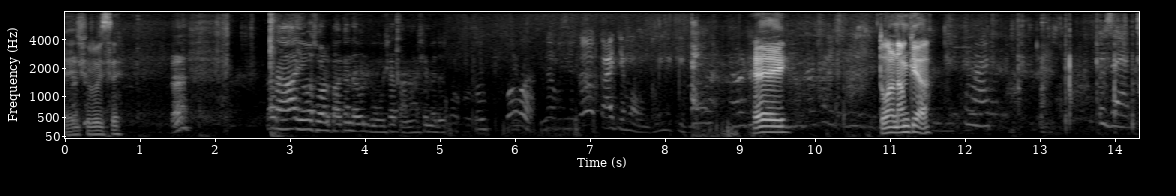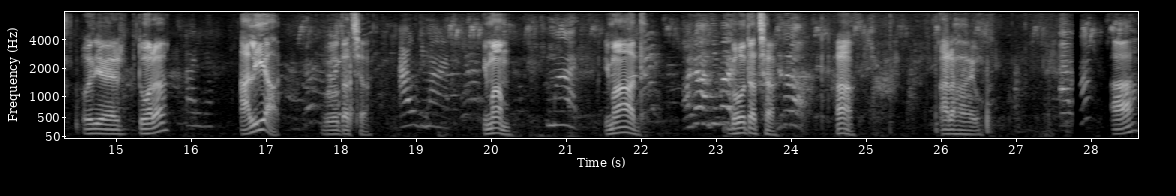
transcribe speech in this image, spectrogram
এই শুরু হয়েছে হ্যাঁ? হেই তোমার নাম क्या उजैर तुम्हारा आलिया बहुत अच्छा इमाम इमाद बहुत अच्छा इधर आओ हाँ आ रहा है वो आ A.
